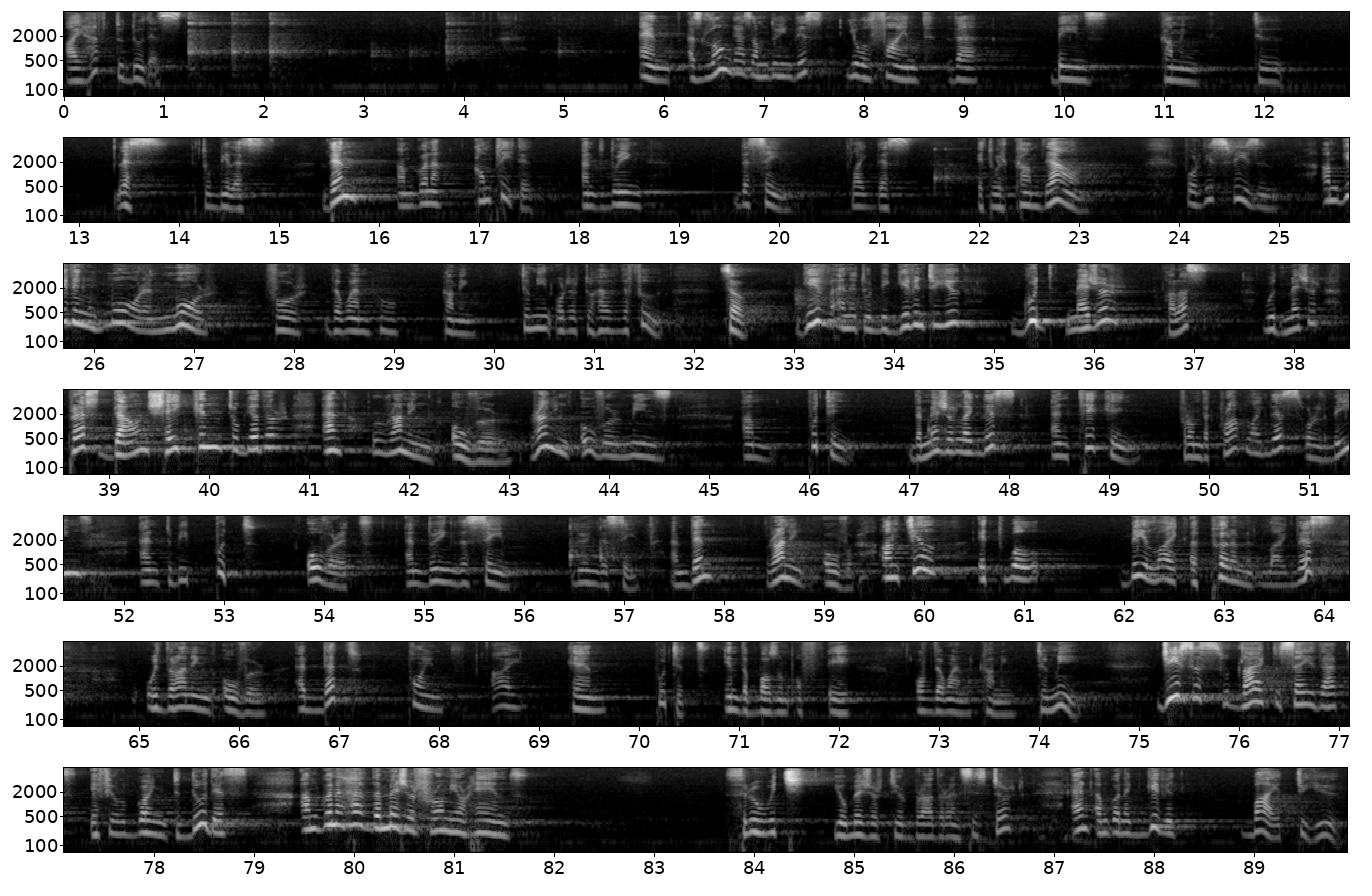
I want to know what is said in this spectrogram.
I have to do this. And as long as I'm doing this, you will find the beans coming to less, it will be less. Then I'm gonna complete it and doing the same, like this. It will come down. For this reason, I'm giving more and more for the one who coming to me in order to have the food. So give and it will be given to you. Good measure, خلاص, good measure, pressed down, shaken together, and running over. Running over means I'm putting the measure like this and taking from the crop like this or the beans and to be put over it and doing the same, doing the same. And then running over until it will be like a pyramid like this with running over. At that point, I can put it in the bosom of a of the one coming to me. Jesus would like to say that if you're going to do this, I'm going to have the measure from your hand through which you measure to your brother and sister, and I'm going to give it by it to you.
